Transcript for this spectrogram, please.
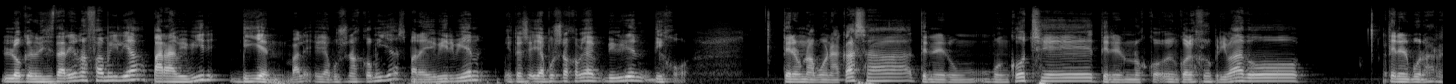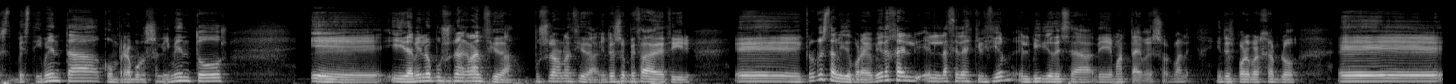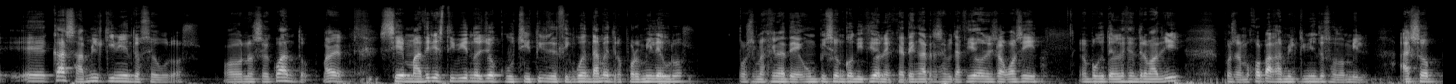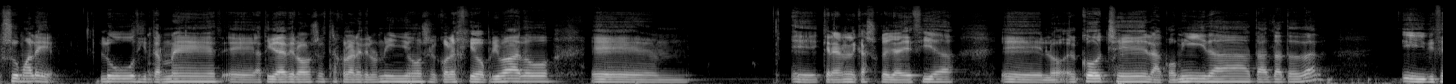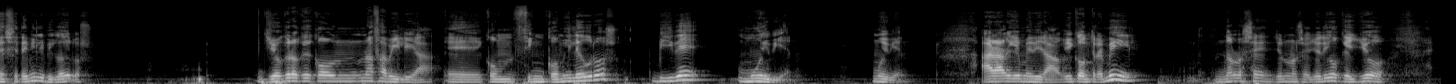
lo que necesitaría una familia para vivir bien, ¿vale? Ella puso unas comillas para vivir bien. Entonces ella puso unas comillas, vivir bien, dijo, tener una buena casa, tener un buen coche, tener un colegio privado, tener buena vestimenta, comprar buenos alimentos. Eh, y también lo puso una gran ciudad, puso una gran ciudad. Entonces empezó a decir, eh, creo que está el vídeo por ahí. Voy a dejar el, enlace en la descripción, el vídeo de, esa, de Marta Emerson, ¿vale? Entonces pone, por ejemplo, eh, eh casa, 1500 euros. O no sé cuánto, ¿vale? Si en Madrid estoy viendo yo cuchitril de 50 metros por 1000 euros, pues imagínate, un piso en condiciones que tenga tres habitaciones algo así, un poquito en el centro de Madrid, pues a lo mejor pagas 1.500 o 2.000. A eso súmale luz, internet, eh, actividades de los extraescolares de los niños, el colegio privado, eh, eh, que era en el caso que ella decía, eh, el coche, la comida, tal, tal, tal, tal, y dice 7.000 y pico euros. Yo creo que con una familia eh, con 5.000 euros vive muy bien, muy bien. Ahora alguien me dirá, ¿y con 3.000? No lo sé, yo no lo sé. Yo digo que yo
